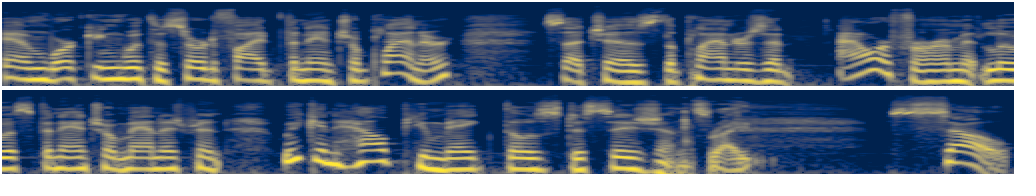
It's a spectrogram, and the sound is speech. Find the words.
And working with a certified financial planner, such as the planners at our firm at Lewis Financial Management, we can help you make those decisions. Right. So,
